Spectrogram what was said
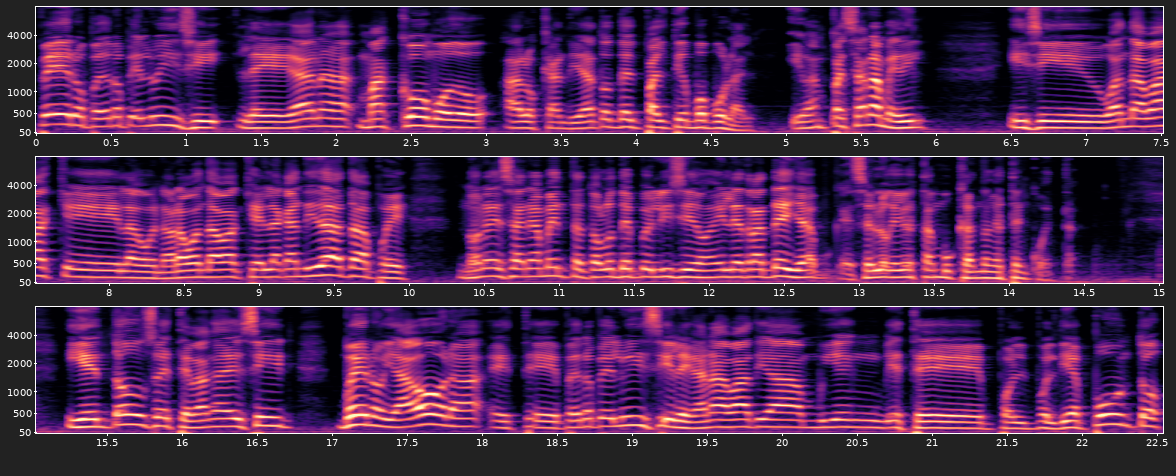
pero Pedro Pierluisi le gana más cómodo a los candidatos del Partido Popular. Y va a empezar a medir. Y si Wanda Vázquez, la gobernadora Wanda Vázquez es la candidata, pues no necesariamente todos los de Pierluisi van a ir detrás de ella, porque eso es lo que ellos están buscando en esta encuesta. Y entonces te van a decir, bueno, y ahora este Pedro Pierluisi le gana a Batia bien este por, por 10 puntos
